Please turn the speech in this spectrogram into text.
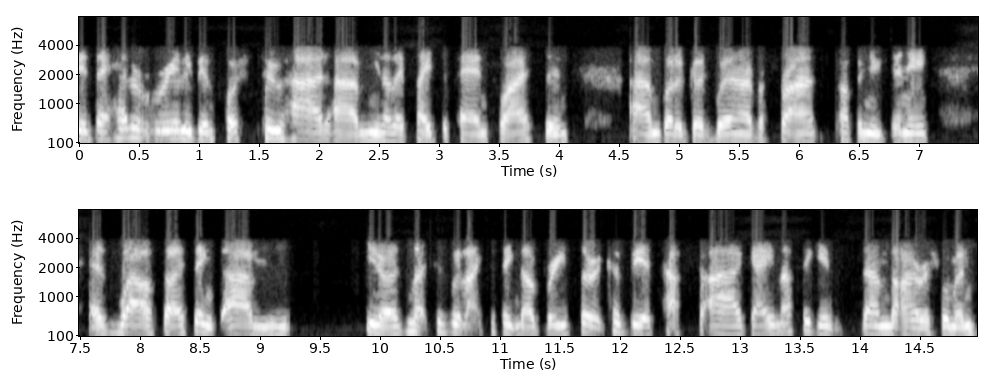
said, they haven't really been pushed too hard. Um, you know, they played Japan twice and um, got a good win over France, Papua New Guinea as well. So I think um, you know, as much as we like to think they'll breathe through, it could be a tough uh, game up against um, the Irish women.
